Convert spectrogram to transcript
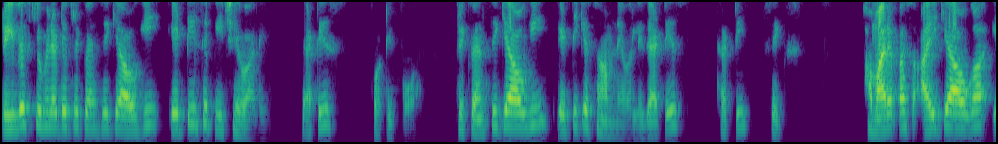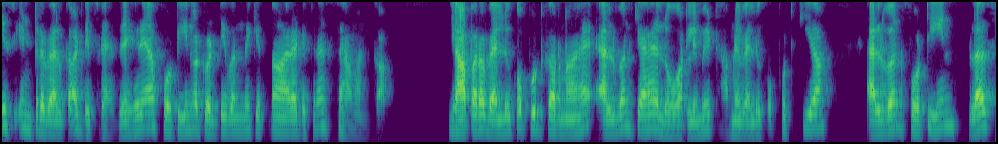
प्रीवियस क्यूमुलेटिव फ्रिक्वेंसी क्या होगी? 80 से पीछे वाली दैट इज़ 44 फ्रिक्वेंसी क्या होगी? 80 के सामने वाली दैट इज़ 36 हमारे पास आई क्या होगा? इस इंटरवल का डिफरेंस देख रहे हैं 14 और 21 में कितना आ रहा है डिफरेंस 7 का। यहाँ पर वैल्यू को पुट करना है। L1 क्या है? लोअर लिमिट हमने वैल्यू को पुट किया। L1 14 प्लस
